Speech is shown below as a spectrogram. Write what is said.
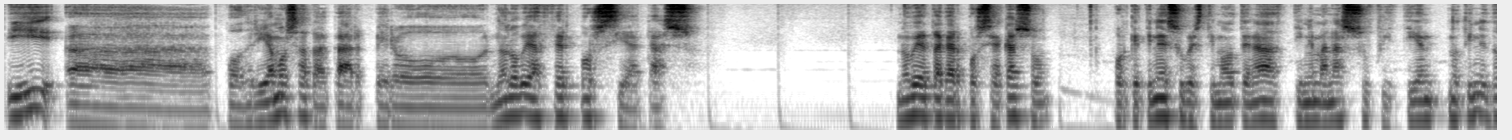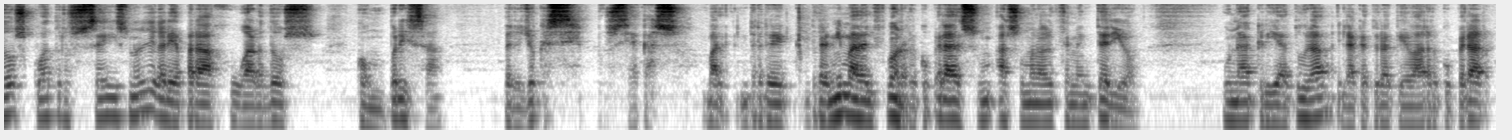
Y ah, podríamos atacar, pero no lo voy a hacer por si acaso. No voy a atacar por si acaso, porque tiene subestimado tenaz, tiene maná suficiente. No tiene 2, 4, 6, no llegaría para jugar 2 con prisa. Pero yo qué sé, por si acaso. Vale, reanima del... Bueno, recupera a su, mano del cementerio una criatura, y la criatura que va a recuperar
